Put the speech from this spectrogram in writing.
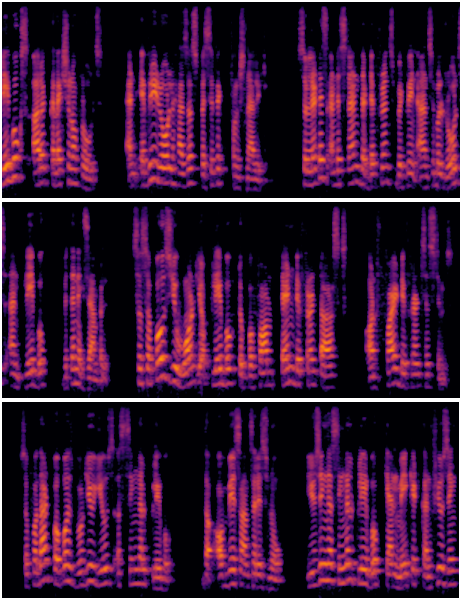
Playbooks are a collection of roles, and every role has a specific functionality. So let us understand the difference between Ansible roles and playbook with an example. So suppose you want your playbook to perform 10 different tasks on five different systems. So for that purpose, would you use a single playbook? The obvious answer is no. Using a single playbook can make it confusing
